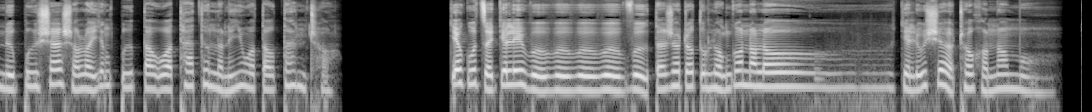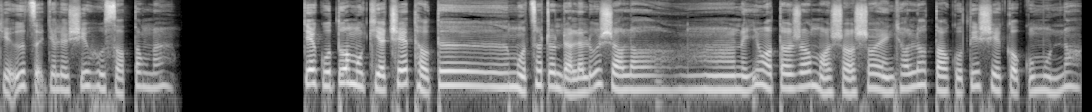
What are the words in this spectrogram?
nữ bự sa sợ là những bự tàu và tha thứ là tàu tan cho cho cú chỉ chơi lấy vừa vừa vừa vừa vừa ta cho tàu tụ lòng con nó lo chỉ lúc sợ thâu khó nó mù. Chỉ ước chỉ chơi lấy siêu hú sợ tông đó cho cú tua một kia chết thầu tư. Một số trong đó là lúc sợ lo nếu mà tao cho một sợ sợ anh cho lo tàu cú tí xe cậu cũng muốn nó.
